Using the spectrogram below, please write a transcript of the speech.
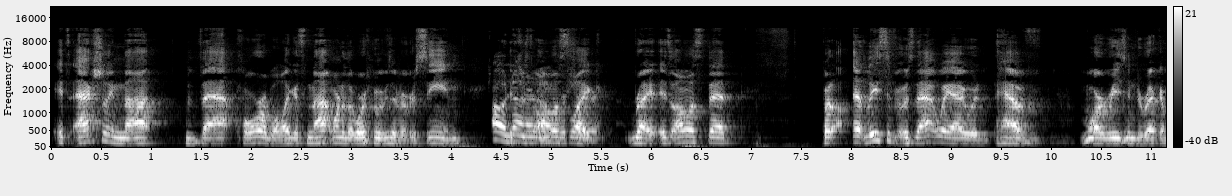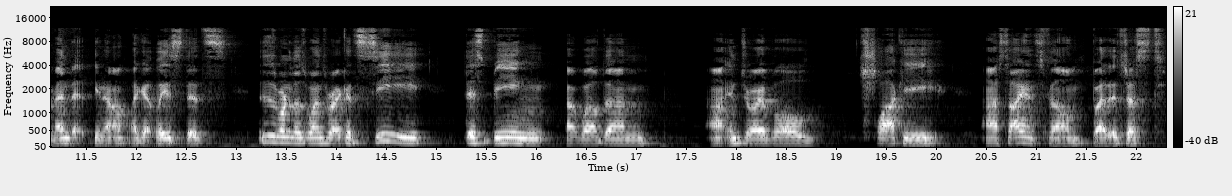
it's actually not that horrible. Like it's not one of the worst movies I've ever seen. Oh, It's no, just no, no, almost like sure. right. It's almost that. But at least if it was that way, I would have more reason to recommend it. You know, like at least it's this is one of those ones where I could see this being a well done, uh, enjoyable, schlocky uh, science film. But it's just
